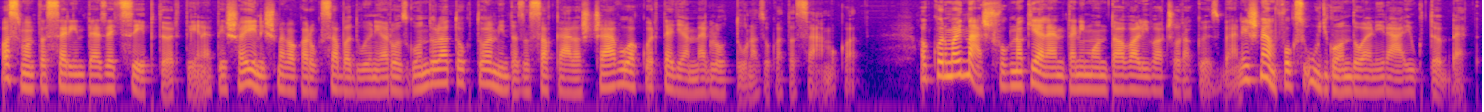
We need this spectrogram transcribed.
Azt mondta, szerinte ez egy szép történet, és ha én is meg akarok szabadulni a rossz gondolatoktól, mint az a szakállas csávó, akkor tegyem meg lottón azokat a számokat. Akkor majd mást fognak jelenteni, mondta a Vali vacsora közben, és nem fogsz úgy gondolni rájuk többet.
